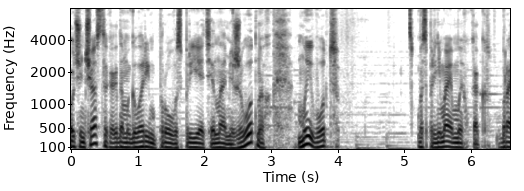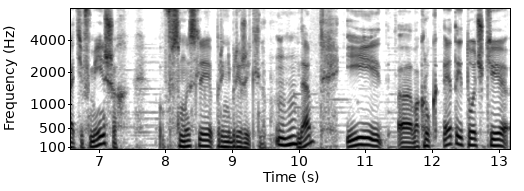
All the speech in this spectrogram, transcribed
очень часто, когда мы говорим про восприятие нами животных, мы вот воспринимаем их как братьев меньших в смысле пренебрежительном. Мгм. да, и э, вокруг этой точки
